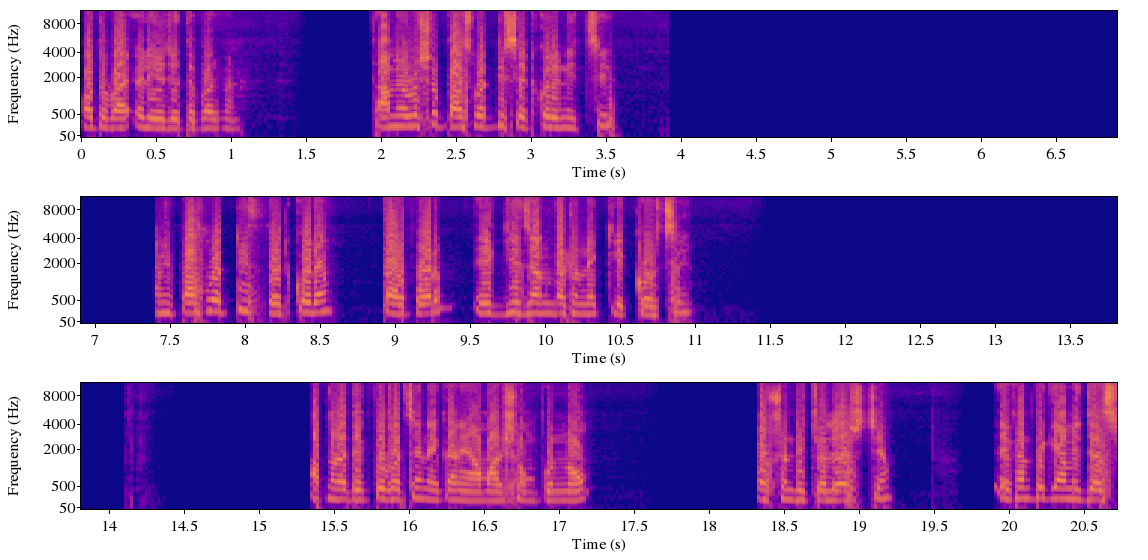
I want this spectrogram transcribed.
অথবা এড়িয়ে যেতে পারবেন। তো আমি অবশ্য পাসওয়ার্ডটি সেট করে নিচ্ছি। আমি পাসওয়ার্ডটি সেট করে তারপর এগিয়ে যান বাটনে ক্লিক করছি। আপনারা দেখতে পাচ্ছেন এখানে আমার সম্পূর্ণ অপশনটি চলে আসছে। এখান থেকে আমি জাস্ট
